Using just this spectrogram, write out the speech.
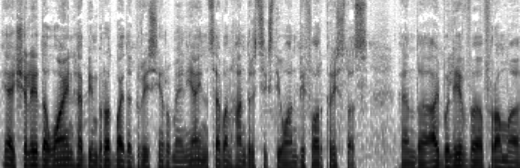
Yeah, actually, the wine have been brought by the Greeks in Romania in 761 before Christus. And uh, I believe uh, from uh,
